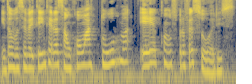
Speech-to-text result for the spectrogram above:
então você vai ter interação com a turma e com os professores.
